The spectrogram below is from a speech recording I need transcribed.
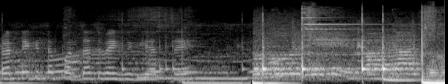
प्रत्येक इथं पद्धत वेगवेगळी असते. করে বাড়া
